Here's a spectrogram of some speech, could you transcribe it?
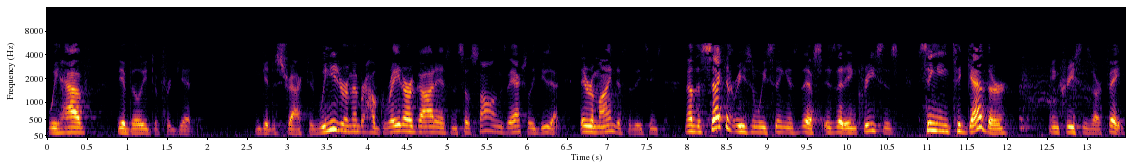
we have the ability to forget. and get distracted. We need to remember how great our God is, and so songs they actually do that. They remind us of these things. Now the second reason we sing is this is that it increases singing together increases our faith.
